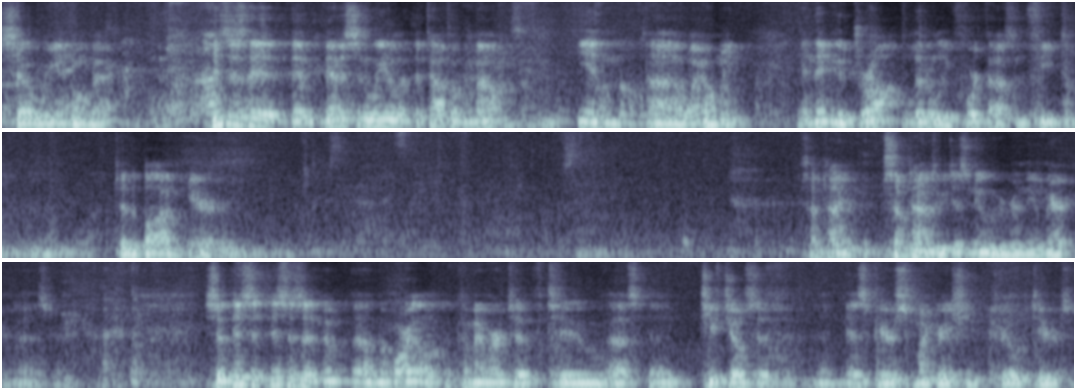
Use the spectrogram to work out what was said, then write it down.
so we ain't going back. This is the, the medicine wheel at the top of a mountain in uh, Wyoming, and then you drop literally 4,000 feet to the bottom here. Sometimes, sometimes we just knew we were in the American West. So this is, this is a, a memorial commemorative to uh, uh, Chief Joseph, Nez Perce Migration Trail of Tears.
